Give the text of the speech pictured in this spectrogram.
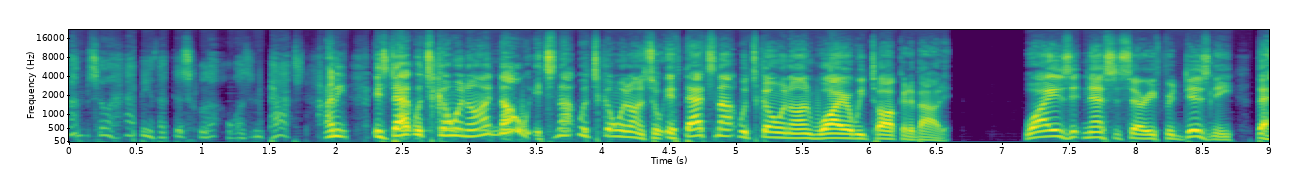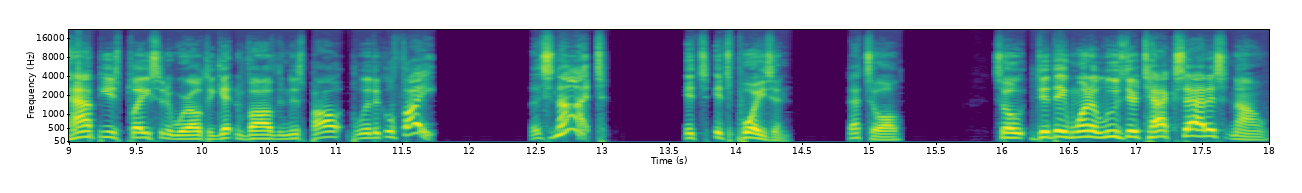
I'm so happy that this law wasn't passed. I mean, is that what's going on? No, it's not what's going on. So if that's not what's going on, why are we talking about it? Why is it necessary for Disney, the happiest place in the world, to get involved in this pol- political fight? It's not. It's it's poison. That's all. So did they want to lose their tax status? No,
